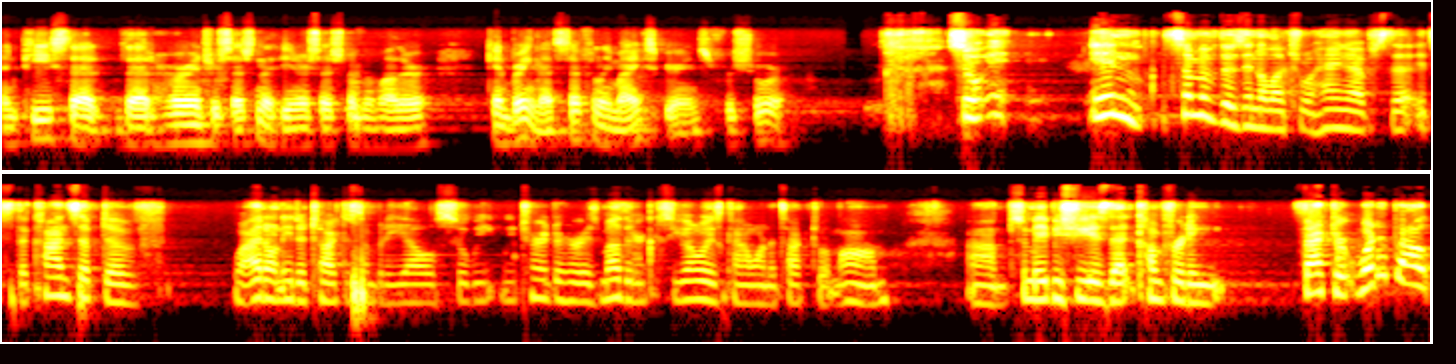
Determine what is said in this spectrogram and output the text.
and peace that that her intercession, that the intercession of a mother, can bring. That's definitely my experience for sure. So, in, in some of those intellectual hangups, that it's the concept of, well, I don't need to talk to somebody else. So we, we turn to her as mother because you always kind of want to talk to a mom. Um, so maybe she is that comforting factor. What about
